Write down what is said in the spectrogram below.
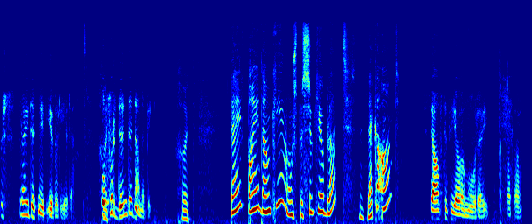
versprei dit net eweredig. Goed. Of verdun dit dan 'n bietjie. goed. Dave, baie dankie en ons besoek jou blad. Lekker aand. Selfs vir jou môre. Wat dan?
